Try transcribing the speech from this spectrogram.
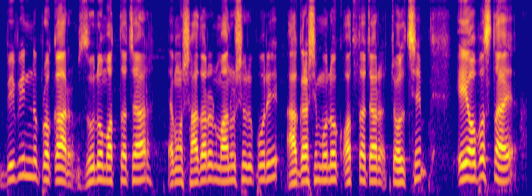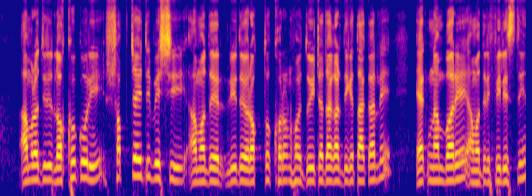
বিভিন্ন প্রকার জুলুম, অত্যাচার এবং সাধারণ মানুষের উপরে আগ্রাসীমূলক অত্যাচার চলছে। এই অবস্থায় আমরা যদি লক্ষ্য করি, সবচাইতে বেশি আমাদের হৃদয়ে রক্তক্ষরণ হয় দুইটা জায়গার দিকে তাকালে। এক নম্বরে আমাদের ফিলিস্তিন,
